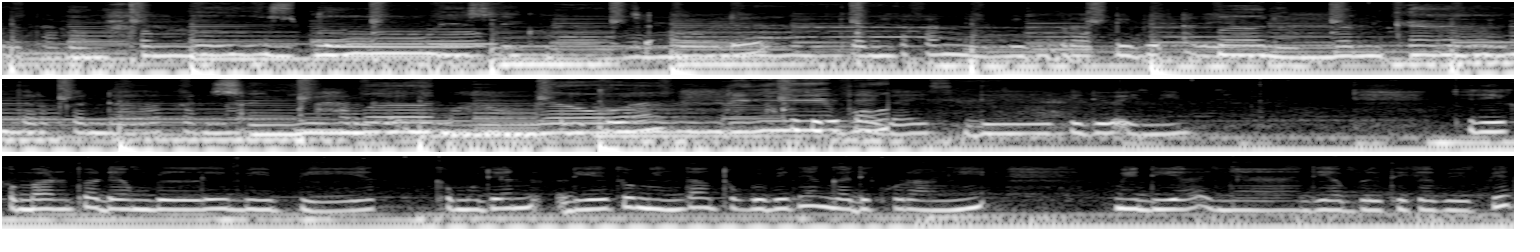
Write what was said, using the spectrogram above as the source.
terutama untuk COD kayak misalkan nih berat bibit ada yang uh, terkendala karena harganya mahal. Kebetulan aku cerita ya guys di video ini. Jadi kemarin tuh ada yang beli bibit kemudian dia itu minta untuk bibitnya nggak dikurangi medianya dia beli tiga bibit.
